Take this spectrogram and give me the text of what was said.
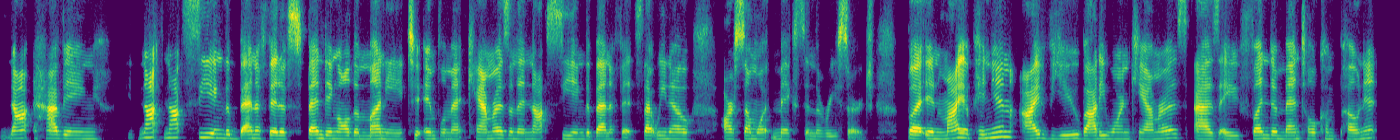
not having not not seeing the benefit of spending all the money to implement cameras and then not seeing the benefits that we know are somewhat mixed in the research but in my opinion i view body worn cameras as a fundamental component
